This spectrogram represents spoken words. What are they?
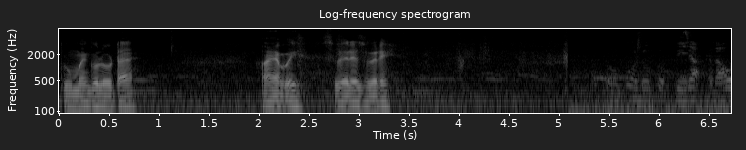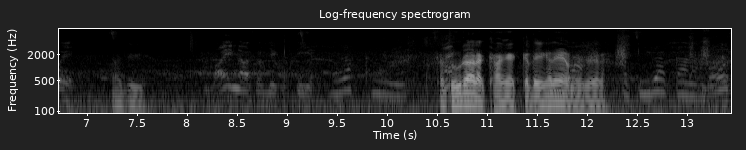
ਤੂੰ ਮੈਂਗੋ ਲੋਟਾ ਹੈ। ਆਇਆ ਬਈ ਸਵੇਰੇ ਸਵੇਰੇ। ਹਾਂਜੀ ਬਾਈ ਨਸਲ ਦੀ ਕੁੱਤੀ ਆ ਰੱਖਾਂਗੇ ਕਤੂਰਾ ਰੱਖਾਂਗੇ ਇੱਕ ਦੇਖਦੇ ਹਾਂ ਉਹਨੂੰ ਫਿਰ। ਬਹੁਤ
